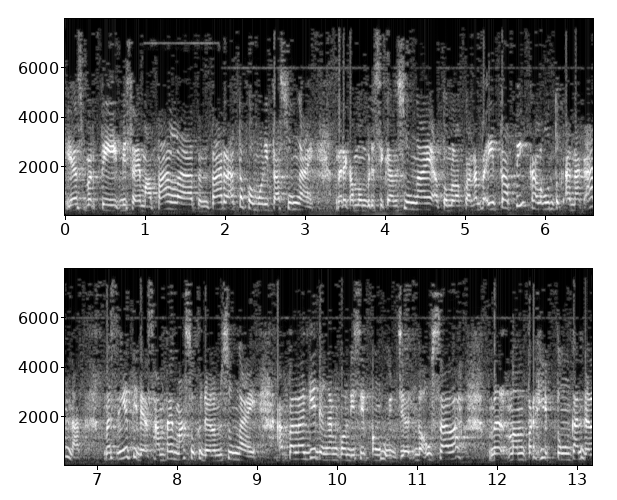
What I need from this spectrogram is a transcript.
ya seperti misalnya mapala, tentara atau komunitas sungai. Mereka membersihkan sungai atau melakukan apa. Tapi kalau untuk anak-anak, mestinya tidak sampai masuk ke dalam sungai. Apalagi dengan kondisi penghujan, nggak usahlah memperhitungkan dalam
